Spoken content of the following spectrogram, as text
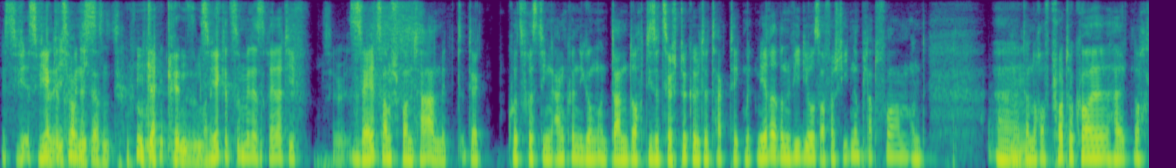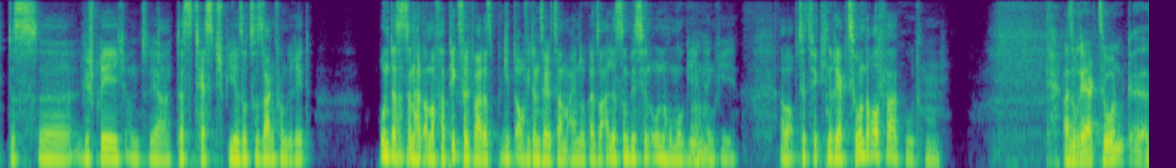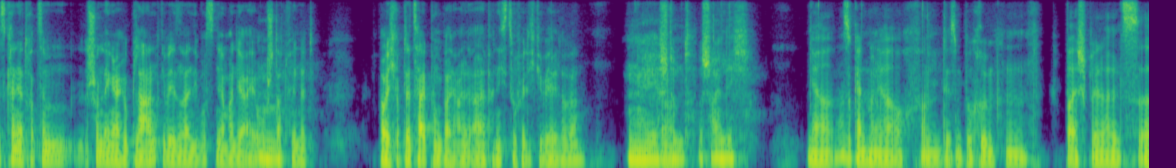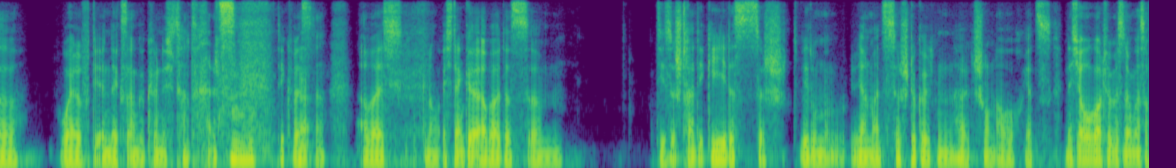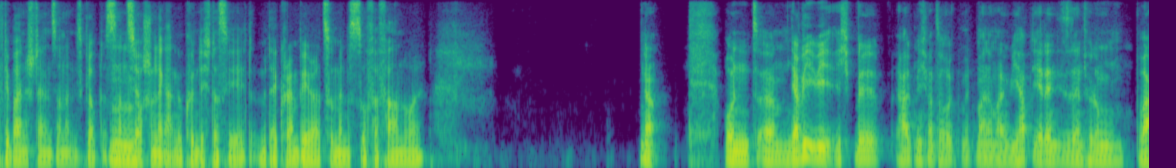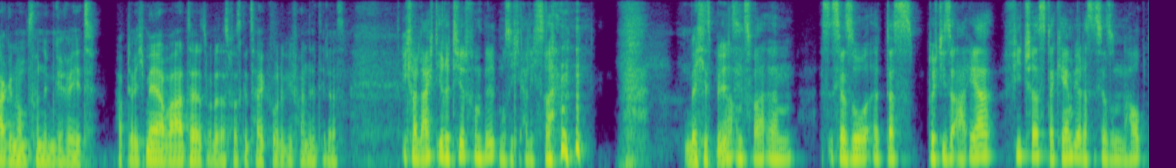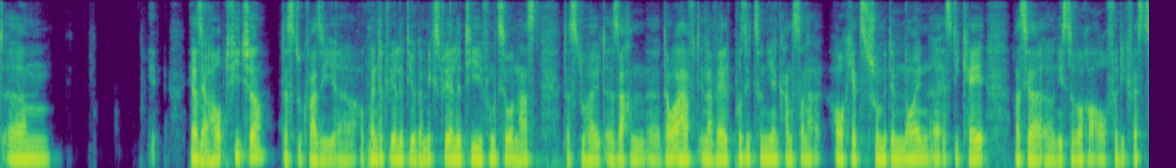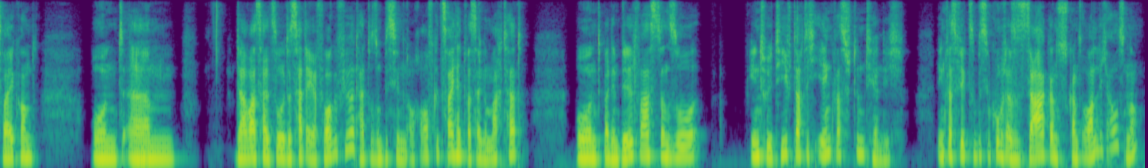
Es, es wirkte also zumindest, nicht, es wirkte zumindest relativ seltsam spontan mit der kurzfristigen Ankündigung und dann doch diese zerstückelte Taktik mit mehreren Videos auf verschiedenen Plattformen und äh, mhm. dann noch auf Protokoll halt noch das äh, Gespräch und ja, das Testspiel sozusagen vom Gerät. Und dass es dann mhm. halt auch noch verpixelt war, das gibt auch wieder einen seltsamen Eindruck. Also alles so ein bisschen unhomogen mhm. irgendwie. Aber ob es jetzt wirklich eine Reaktion darauf war, gut. Hm. Also Reaktion, es kann ja trotzdem schon länger geplant gewesen sein. Die wussten ja, wann die I.O. Mhm. stattfindet. Aber ich glaube, der Zeitpunkt war einfach nicht zufällig gewählt, oder? Nee, ja. stimmt, wahrscheinlich. Ja, also kennt man ja. ja auch von diesem berühmten Beispiel, als äh, Wealth die Index angekündigt hat, als mhm. die Quest. Ja. Aber ich, genau, ich denke okay. aber, dass ähm, diese Strategie des, wie du Jan meinst, zerstückelten halt schon auch jetzt nicht, oh Gott, wir müssen irgendwas auf die Beine stellen, sondern ich glaube, das mhm. hat sich auch schon länger angekündigt, dass sie mit der Cranberry zumindest so verfahren wollen. Ja. Und ähm, ja, wie, wie, ich will halt mich mal zurück mit meiner Meinung. Wie habt ihr denn diese Enthüllung wahrgenommen von dem Gerät? Habt ihr euch mehr erwartet oder das, was gezeigt wurde? Wie fandet ihr das? Ich war leicht irritiert vom Bild, muss ich ehrlich sagen. Welches Bild? Ja, und zwar, ähm, es ist ja so, äh, dass durch diese AR-Features der Cambia, das ist ja so ein Haupt, ähm, ja, so ein Hauptfeature, dass du quasi äh, Augmented Reality oder Mixed Reality Funktionen hast, dass du halt äh, Sachen äh, dauerhaft in der Welt positionieren kannst, dann halt auch jetzt schon mit dem neuen äh, SDK, was ja äh, nächste Woche auch für die Quest 2 kommt. Und ähm, da war es halt so, das hat er ja vorgeführt, hatte so ein bisschen auch aufgezeichnet, was er gemacht hat. Und bei dem Bild war es dann so, intuitiv dachte ich, irgendwas stimmt hier nicht. Irgendwas wirkt so ein bisschen komisch. Also es sah ganz, ganz ordentlich aus, ne?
